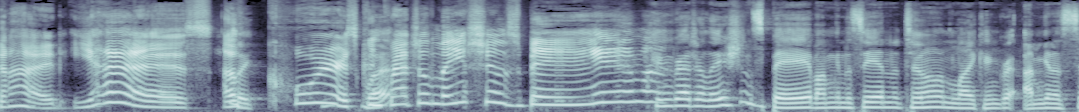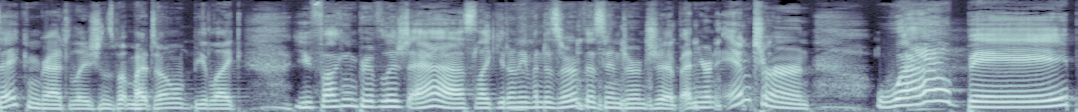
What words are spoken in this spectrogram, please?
God, yes, of like, course. Congratulations, babe. Congratulations, babe. I'm gonna say it in a tone like congr- I'm gonna say congratulations, but my tone will be like, "You fucking privileged ass! Like you don't even deserve this internship, and you're an intern." Wow, babe.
